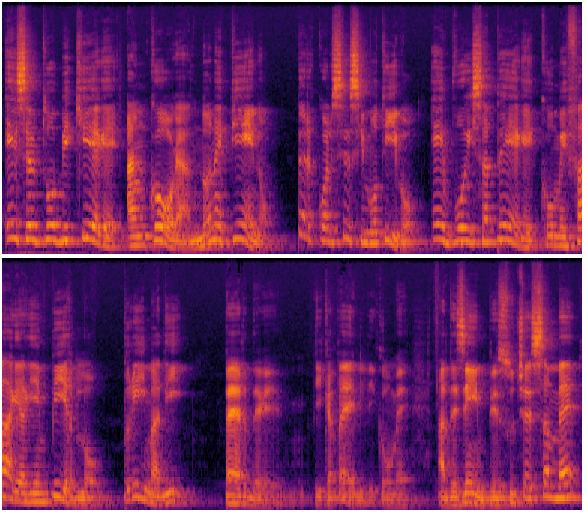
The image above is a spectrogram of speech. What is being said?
E se il tuo bicchiere ancora non è pieno, per qualsiasi motivo, e vuoi sapere come fare a riempirlo prima di perdere i capelli, come ad esempio è successo a me,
